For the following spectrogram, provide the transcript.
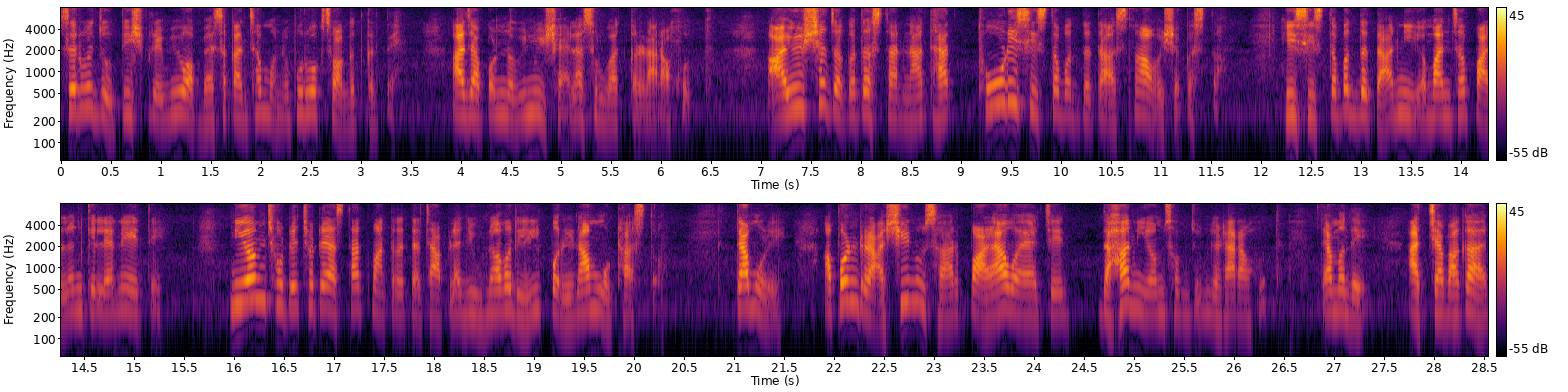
सर्व ज्योतिषप्रेमी व अभ्यासकांचं मनपूर्वक स्वागत करते. आज आपण नवीन विषयाला सुरुवात करणार आहोत. आयुष्य जगत असताना त्यात थोडी शिस्तबद्धता असणं आवश्यक असतं. ही शिस्तबद्धता नियमांचं पालन केल्याने येते. नियम छोटे छोटे असतात मात्र त्याचा आपल्या जीवनावरील परिणाम मोठा असतो. त्यामुळे आपण राशीनुसार पाळावयाचे दहा नियम समजून घेणार आहोत. त्यामध्ये आजच्या भागात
